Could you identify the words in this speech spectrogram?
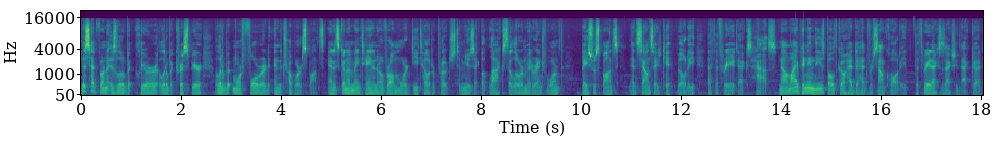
This headphone is a little bit clearer, a little bit crispier, a little bit more forward in the treble response, and it's going to maintain an overall more detailed approach to music, but lacks the lower mid-range warmth, bass response, and soundstage capability that the 38X has. Now, in my opinion, these both go head to head for sound quality. The 38X is actually that good,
